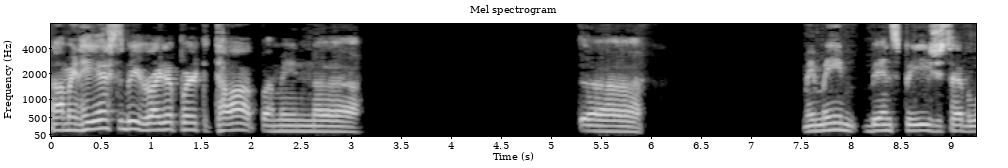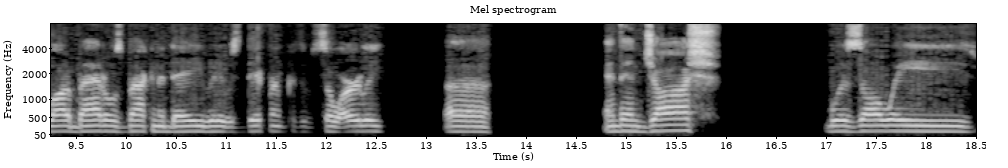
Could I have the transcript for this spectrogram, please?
I mean, he has to be right up there at the top. I mean, uh, uh, I mean, me and Ben Spies used to have a lot of battles back in the day, but it was different because it was so early. Uh, and then Josh was always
